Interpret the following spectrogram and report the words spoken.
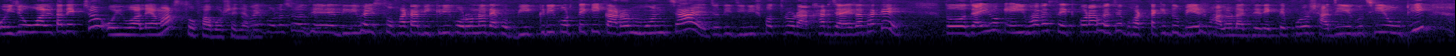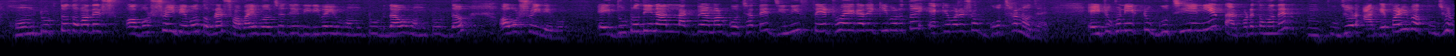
ওই যে ওয়ালটা দেখছ, ওই ওয়ালে আমার সোফা বসে যাবে। বলেছ যে, দিদিভাই, সোফাটা বিক্রি করো না। দেখো, বিক্রি করতে কি কারণ মন চায়? যদি জিনিসপত্র রাখার জায়গা থাকে তো যাই হোক, এইভাবে সেট করা হয়েছে। ঘরটা কিন্তু বেশ ভালো লাগছে দেখতে। পুরো সাজিয়ে গুছিয়ে উঠি। হোম ট্যুর তো তোমাদের অবশ্যই দেবো। তোমরা সবাই বলছো যে, দিদিভাই হোম ট্যুর দাও হোম ট্যুর দাও। অবশ্যই দেবো। এই দুটো দিন আর লাগবে আমার গোছাতে। জিনিস সেট হয়ে গেলে কি বলতো, একেবারে সব গোছানো যায়। এইটুকুনি একটু গুছিয়ে নিয়ে তারপরে তোমাদের পুজোর আগে পারি বা পুজোর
